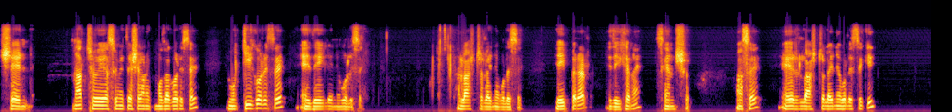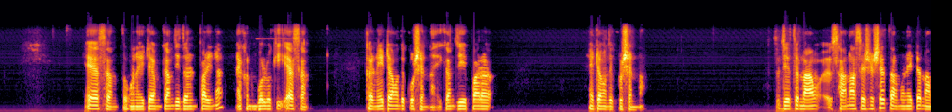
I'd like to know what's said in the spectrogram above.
সে নাচ নাচ্ছ ইয়াসুমিতে সে অনেক মজা করেছে। এবং কি করেছে? এই যে এই লাইনে বলেছে। লাস্ট লাইনে বলেছে। এই প্যারার, এই যে এখানে সেন্স আছে। এর লাস্ট লাইনে বলেছে কি? এসান তো মানে এটা আমি কাঞ্জি ধরেন পারি না। এখন বলব কি এসান কারণ এটা আমাদের কোশ্চেন না। এই কাঞ্জি পারা, এটা আমাদের কোশ্চেন না। যেহেতু নাম সান আছে শেষে, তার মানে এটা নাম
